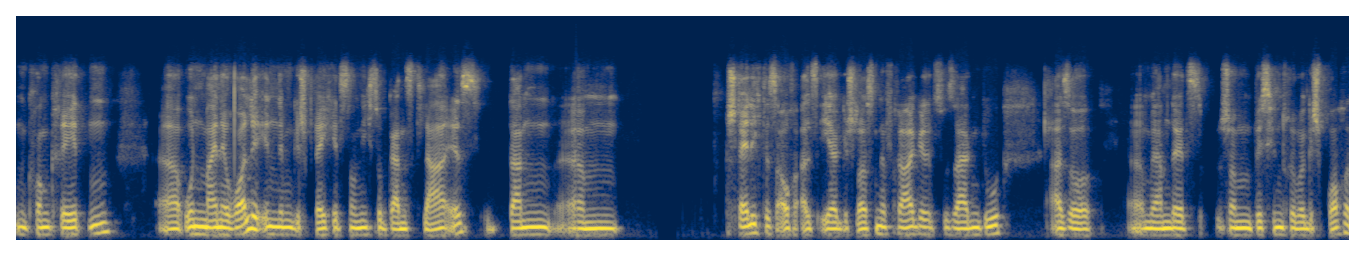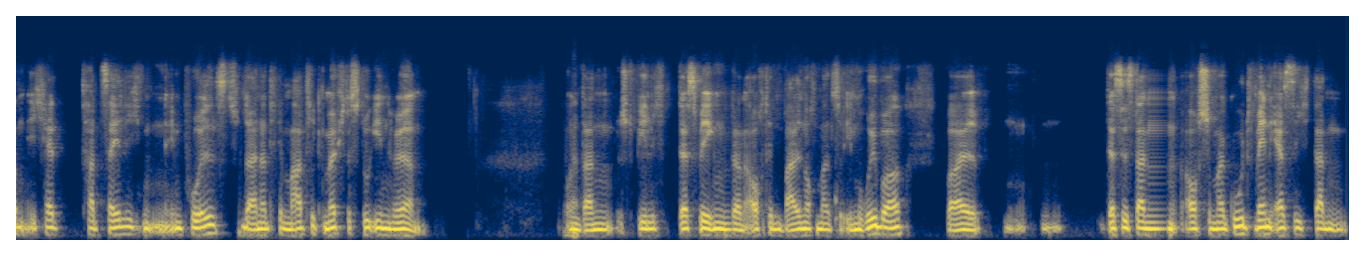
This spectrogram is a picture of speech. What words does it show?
einen konkreten, äh, und meine Rolle in dem Gespräch jetzt noch nicht so ganz klar ist, dann ähm, stelle ich das auch als eher geschlossene Frage, zu sagen, du, also äh, wir haben da jetzt schon ein bisschen drüber gesprochen. Ich hätte tatsächlich einen Impuls zu deiner Thematik. Möchtest du ihn hören? Und dann spiele ich deswegen dann auch den Ball nochmal zu ihm rüber, weil das ist dann auch schon mal gut, wenn er sich dann,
